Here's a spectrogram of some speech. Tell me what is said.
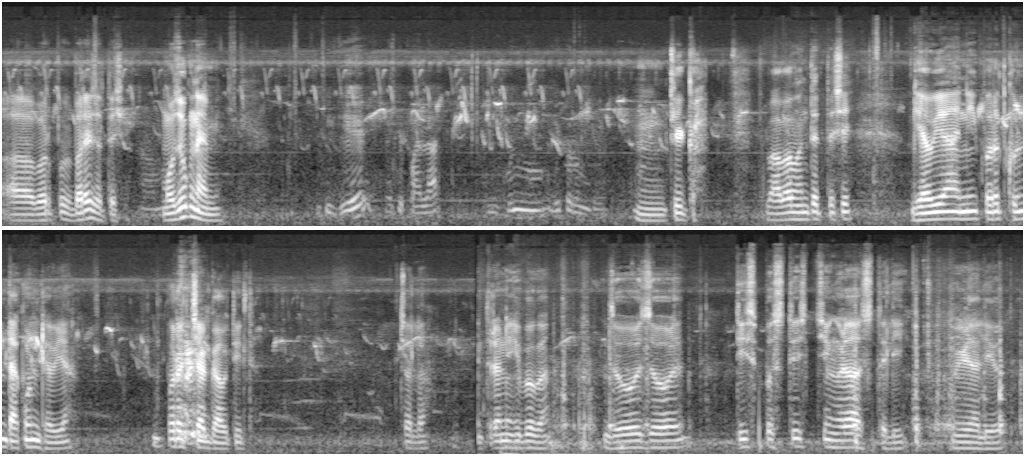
अं, भरपूर बरेच आहेत तसे. मोजूक नाही मी ती घे ते पाला आणि पण हे करून ठेव हम्म, ठीक आहे. बाबा म्हणतात तसे. घेऊया आणि परत खून टाकून ठेवूया. परत चक गावतील. चला. मित्रांनो ही बघा. जवळजवळ तीस पस्तीस चिंगळा असतली मिळाली आहेत.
